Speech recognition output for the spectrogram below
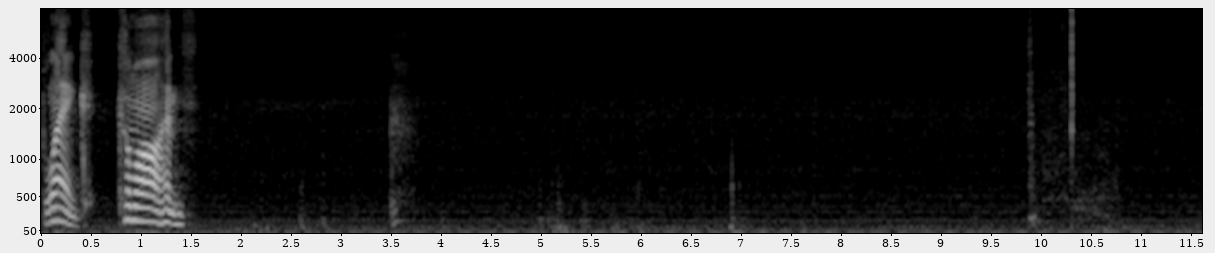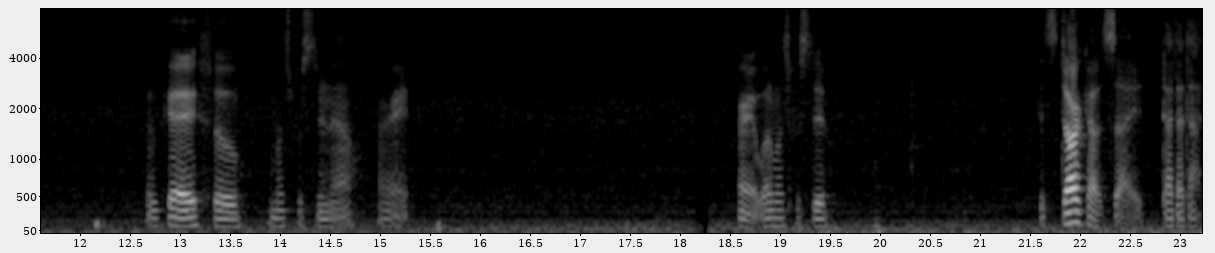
Blank. Come on. Okay, so am I supposed to do now? Alright. Alright, what am I supposed to do? It's dark outside. Dot dot dot.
